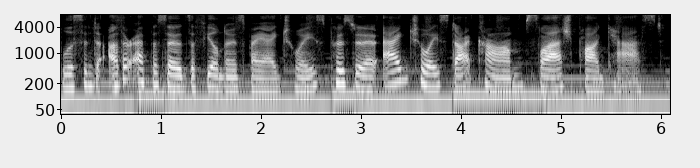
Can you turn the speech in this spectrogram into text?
Listen to other episodes of Field Notes by Ag Choice posted at agchoice.com slash podcast.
